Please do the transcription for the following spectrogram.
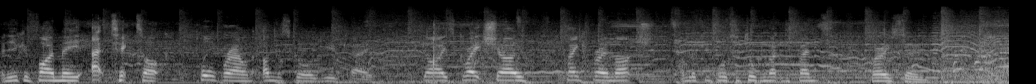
And you can find me at TikTok, Paul Brown underscore UK. Guys, great show. Thank you very much. I'm looking forward to talking about the defence very soon.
